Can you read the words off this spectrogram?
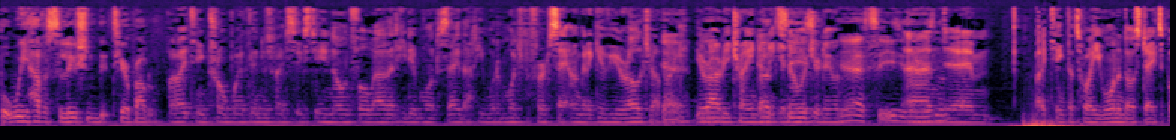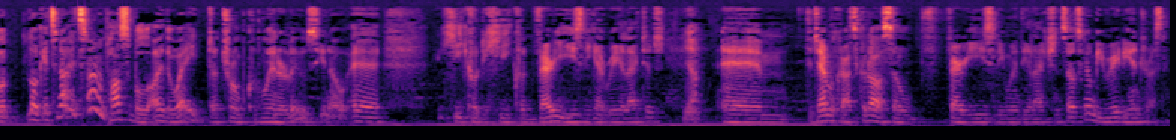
but we have a solution to your problem. But I think Trump went in into 2016 knowing full well that he didn't want to say that. He would have much preferred to say, "I'm going to give you your old job. Yeah. back. You're already trained on it. You That's know what you're doing." Yeah, it's easy thing, and isn't it? um, I think that's why he won in those states. But look, it's not it's not impossible either way that Trump could win or lose. You know, uh, he could he could very easily get re-elected. Yeah. Um, the Democrats could also very easily win the election. So it's going to be really interesting.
